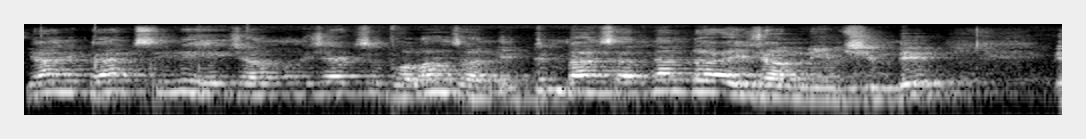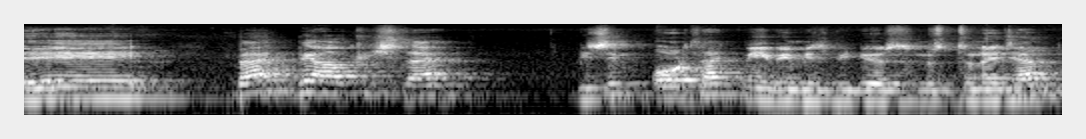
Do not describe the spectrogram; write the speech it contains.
Yani ben seni heyecanlanacaksın falan zannettim. Ben senden daha heyecanlıyım şimdi. Ee, ben bir alkışla bizim ortak meyvemiz biliyorsunuz Tunacan.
